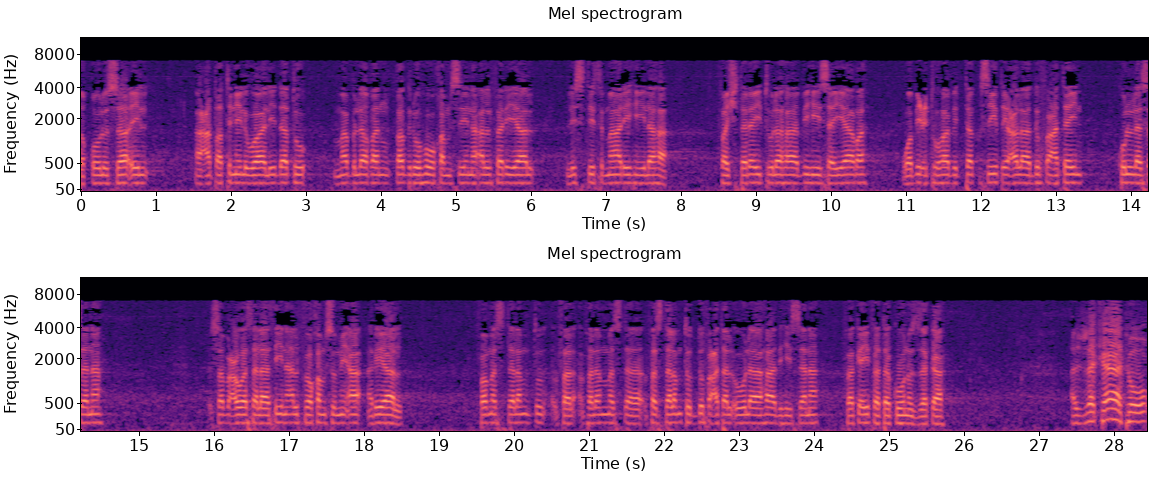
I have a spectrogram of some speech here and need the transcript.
يقول السائل أعطتني الوالدة مبلغا قدره خمسين ألف ريال لاستثماره لها فاشتريت لها به سيارة وبعتها بالتقسيط على دفعتين كل سنة سبعة وثلاثين ألف وخمسمائة ريال. فما استلمت فلما فاستلمت الدفعة الأولى هذه السنة فكيف تكون الزكاة؟ الزكاة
